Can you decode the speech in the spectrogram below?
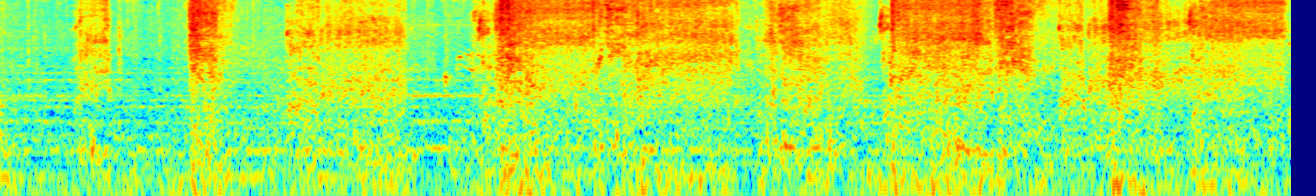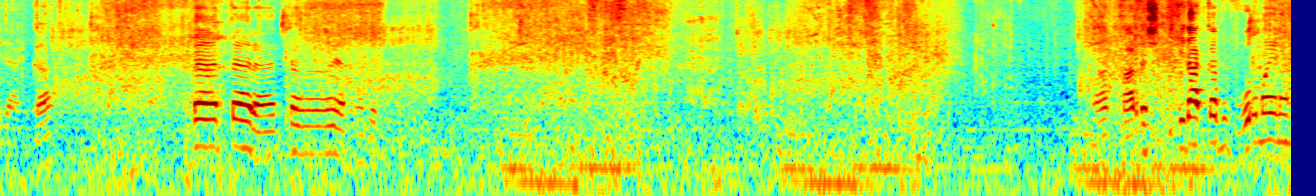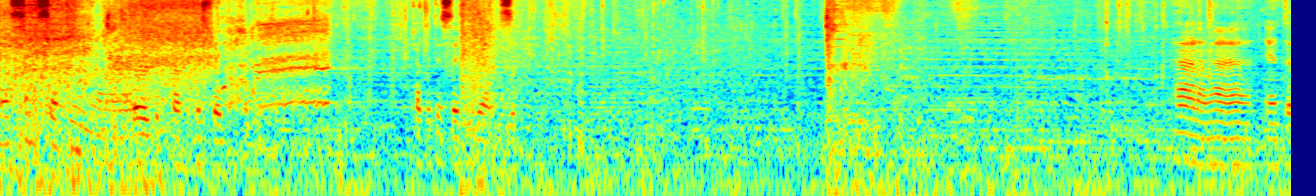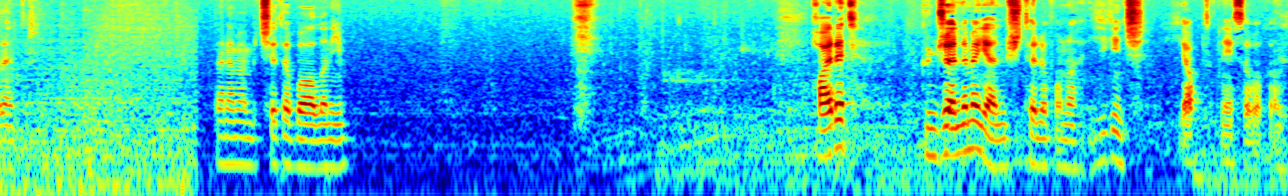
Bir dakika. Da da da da yapmadım. Ya kardeşim iki dakika bir vurmayın anasını satayım ya. Patates olduk. Patates ettiler bizi. Ha anam ha enter enter. Ben hemen bir chat'e bağlanayım. Hayret. Güncelleme gelmiş telefona. İlginç. Yaptık neyse bakalım.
